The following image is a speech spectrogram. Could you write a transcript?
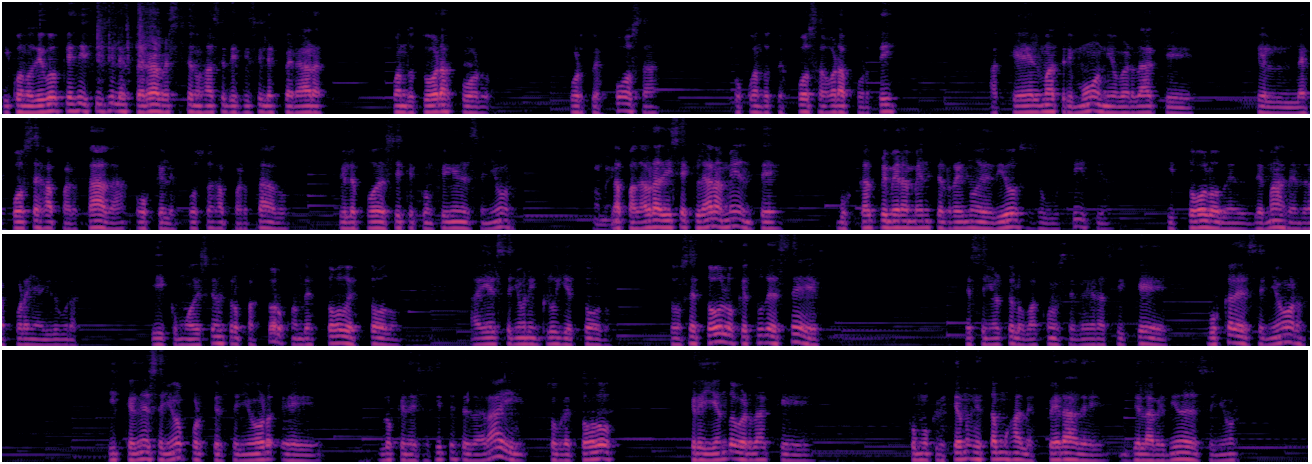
Y cuando digo que es difícil esperar, a veces se nos hace difícil esperar cuando tú oras por, por tu esposa o cuando tu esposa ora por ti. Aquel matrimonio, ¿verdad? Que, que la esposa es apartada o que el esposo es apartado. Yo le puedo decir que confíen en el Señor. Amén. La palabra dice claramente, buscar primeramente el reino de Dios y su justicia, y todo lo de- demás vendrá por añadidura. Y como dice nuestro pastor, cuando es todo, es todo. Ahí el Señor incluye todo. Entonces todo lo que tú desees, el Señor te lo va a conceder. Así que busca del Señor y cree en el Señor porque el Señor eh, lo que necesites te dará y sobre todo creyendo, ¿verdad? Que como cristianos estamos a la espera de, de la venida del Señor.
